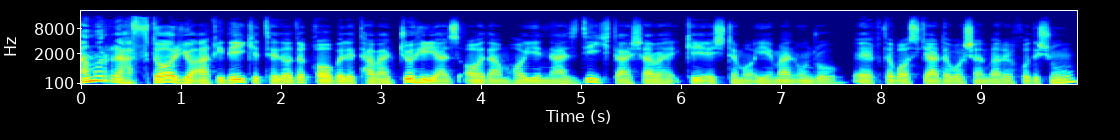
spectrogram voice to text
اما رفتار یا عقیده ای که تعداد قابل توجهی از آدم های نزدیک در شبکه اجتماعی من اون رو اقتباس کرده باشن برای خودشون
